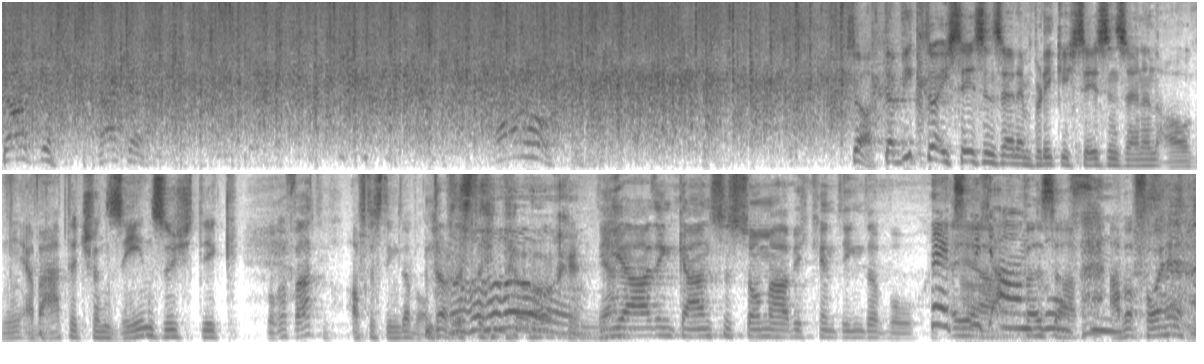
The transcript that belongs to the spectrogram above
Du, danke. Bravo. So, der Viktor, ich sehe es in seinem Blick, ich sehe es in seinen Augen. Er wartet schon sehnsüchtig Worauf warte ich? auf das Ding der Woche. Das ist der Woche. Ja. den ganzen Sommer habe ich kein Ding der Woche. Hättest mich pass auf. angerufen. Aber vorher.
